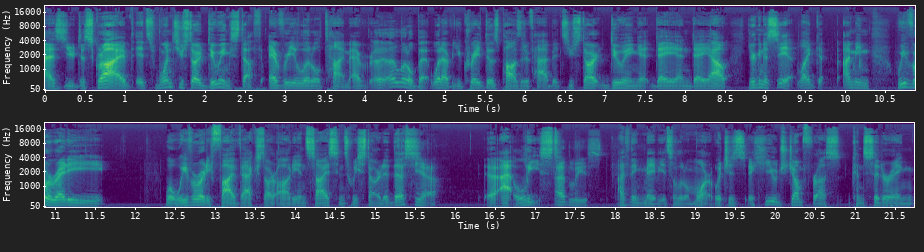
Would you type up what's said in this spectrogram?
as you described, it's once you start doing stuff every little time, every, a little bit, whatever. You create those positive habits, you start doing it day in day out. You're going to see it. Like I mean, we've already well, we've already 5x our audience size since we started this. yeah uh, At least. at least I think maybe it's a little more, which is a huge jump for us considering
